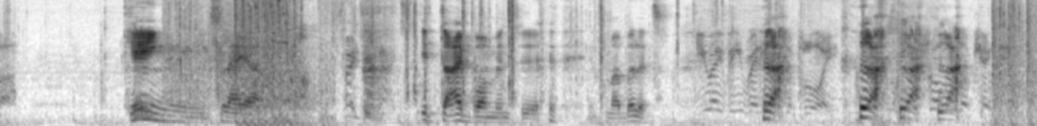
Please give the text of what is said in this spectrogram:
Alpha. King Slayer. It dive bomb into into my bullets. UAV ready to deploy.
